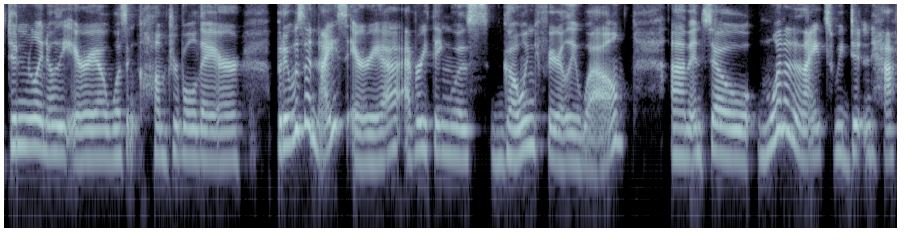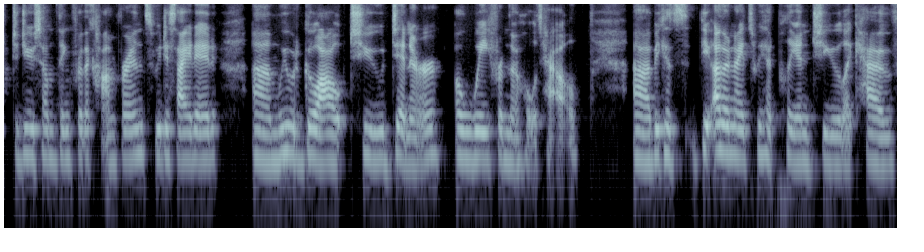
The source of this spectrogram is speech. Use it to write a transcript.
didn't really know the area, wasn't comfortable there, but it was a nice area. Everything was going fairly well. Um, and so, one of the nights we didn't have to do something for the conference, we decided um, we would go out to dinner away from the hotel uh, because the other nights we had planned to like have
